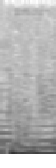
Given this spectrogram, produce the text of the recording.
Come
